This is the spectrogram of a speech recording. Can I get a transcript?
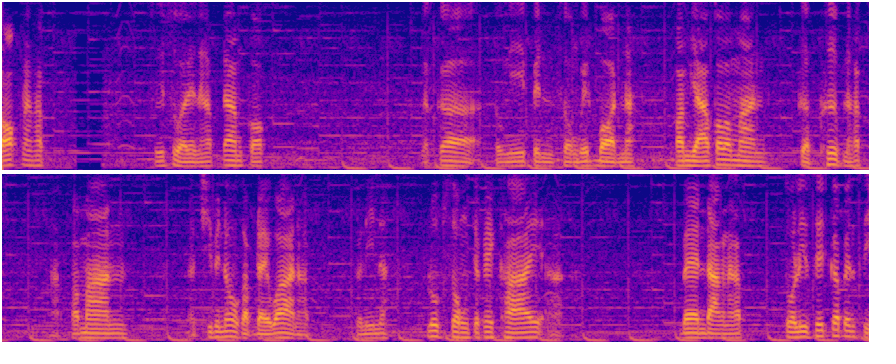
ก๊อกนะครับ สวยๆเลยนะครับ ด้ามก๊อก แล้วก็ตรงนี้เป็นทรงเบสบอลนะ ความยาวก็ประมาณเกือบคืบนะครับ ประมาณชิมิโนกับไดว่านะครับ ตัวนี้นะ รูปทรงจะคล้ายๆแบรนด์ดังนะครับ ตัวรีซิตก็เป็นสี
